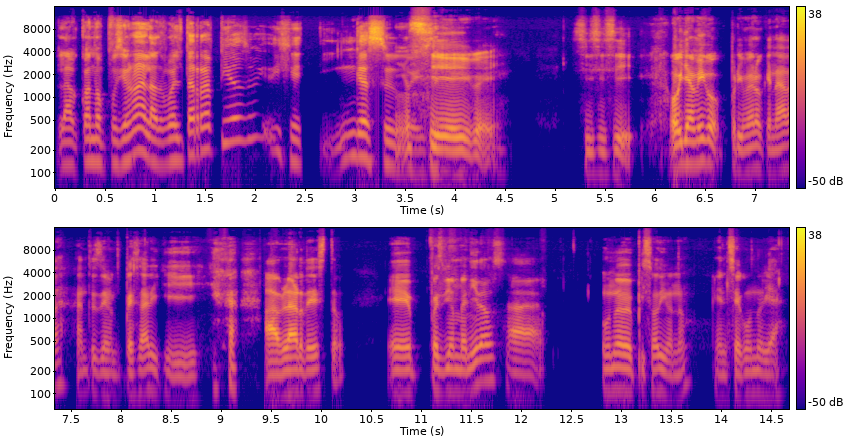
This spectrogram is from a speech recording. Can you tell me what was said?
la, cuando pusieron a las vueltas rápidas, güey, dije, ingasu, güey. Sí, güey. Sí, sí, sí. Oye, amigo, primero que nada, antes de empezar y, y a hablar de esto, eh, pues bienvenidos a un nuevo episodio, ¿no? El segundo ya.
